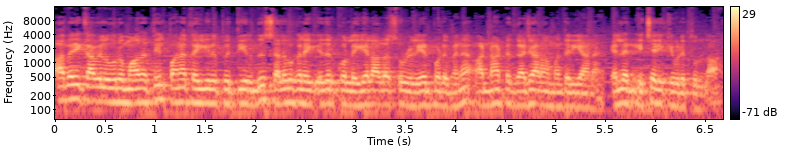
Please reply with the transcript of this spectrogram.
அமெரிக்காவில் ஒரு மாதத்தில் பண கையிருப்பு தீர்ந்து செலவுகளை எதிர்கொள்ள இயலாத சூழல் ஏற்படும் என அந்நாட்டு கஜானா மந்திரியான எல்லன் எச்சரிக்கை விடுத்துள்ளார்.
